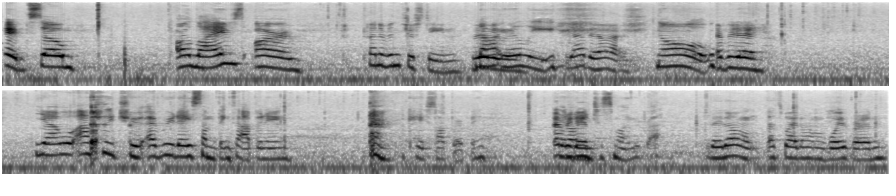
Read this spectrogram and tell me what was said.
Okay, so our lives are Kind of interesting. not really. Yeah, they are. No. Every day. Yeah, well, actually, true. Every day something's happening. Okay, stop burping. they Every don't day. need to smell your breath. They don't. That's why I don't have a boyfriend.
